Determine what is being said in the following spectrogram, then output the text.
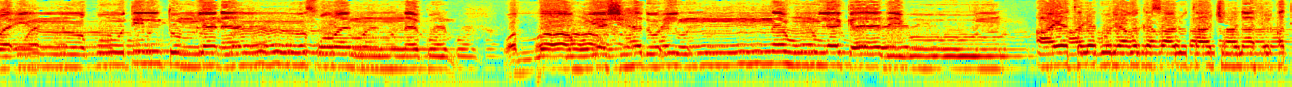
وإن قوتلتم لننصرنكم. والله يشهد إنهم لكاذبون. آیت لګوري هغه کسانو ته چې منافقت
